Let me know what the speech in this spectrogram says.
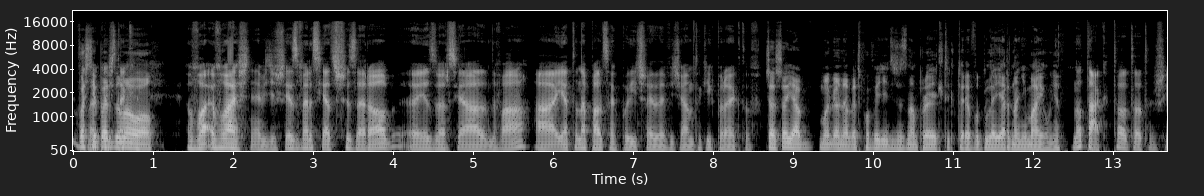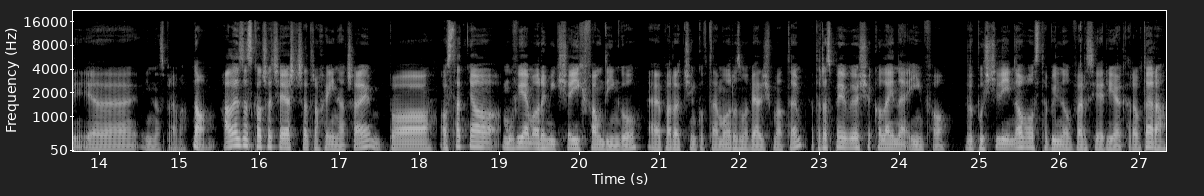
Właśnie bardzo tak- mało. Wła- właśnie, widzisz, jest wersja 3.0, y, jest wersja 2, a ja to na palcach policzę, ile widziałem takich projektów. Szczerze, ja mogę nawet powiedzieć, że znam projekty, które w ogóle jarna nie mają, nie? No tak, to, to, to już e, inna sprawa. No, ale zaskoczę cię jeszcze trochę inaczej, bo ostatnio mówiłem o remiksie ich foundingu, e, parę odcinków temu, rozmawialiśmy o tym, a teraz pojawiło się kolejne info. Wypuścili nową, stabilną wersję React Routera.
